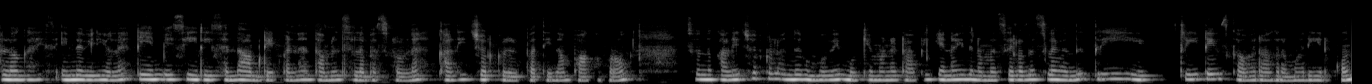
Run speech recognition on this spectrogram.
ஹலோ கைஸ் இந்த வீடியோவில் டிஎன்பிஎஸ்சி ரீசெண்டாக அப்டேட் பண்ண தமிழ் சிலபஸில் உள்ள கலைச்சொற்கள் பற்றி தான் பார்க்க போகிறோம் ஸோ இந்த கலைச்சொற்கள் வந்து ரொம்பவே முக்கியமான டாபிக் ஏன்னா இது நம்ம சிலபஸில் வந்து த்ரீ த்ரீ டைம்ஸ் கவர் ஆகிற மாதிரி இருக்கும்.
